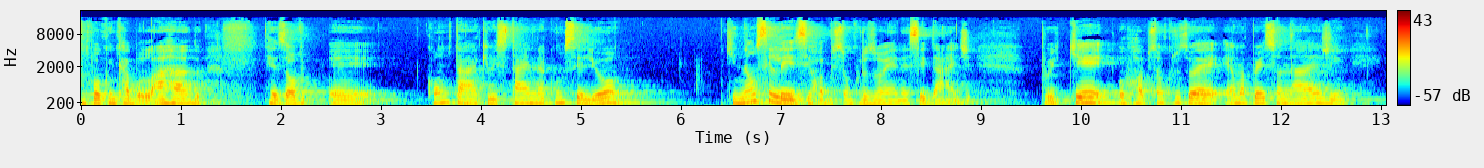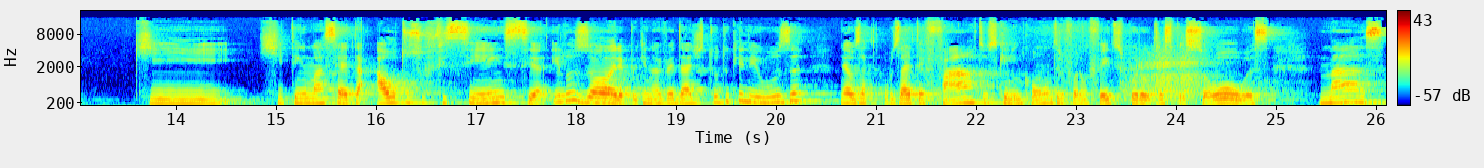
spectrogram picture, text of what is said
um pouco encabulado, resolve é, contar que o Steiner aconselhou que não se lesse Robson Crusoe nessa idade, porque o Robson Crusoe é uma personagem que, que tem uma certa autossuficiência ilusória, porque na verdade tudo que ele usa né, os, os artefatos que ele encontra foram feitos por outras pessoas, mas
